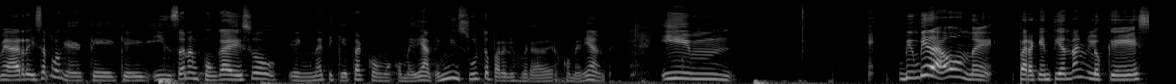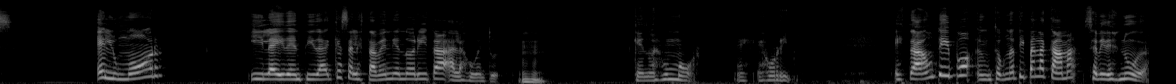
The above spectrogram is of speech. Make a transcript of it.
Me da risa porque que, que Instagram ponga eso en una etiqueta como comediante. Es un insulto para los verdaderos comediantes. Y mm, eh, vi un video donde, para que entiendan lo que es el humor y la identidad que se le está vendiendo ahorita a la juventud, Ujú. que no es humor, es, es horrible. Está un tipo, una tipa en la cama, semidesnuda.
